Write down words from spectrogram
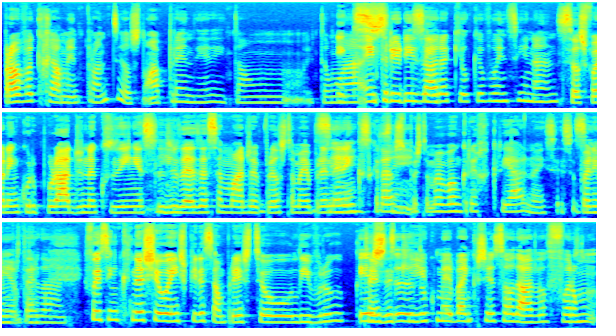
prova que realmente, pronto, eles estão a aprender e estão, estão a interiorizar sim. aquilo que eu vou ensinando. Se eles forem incorporados na cozinha, se sim. lhes des essa margem para eles também aprenderem, sim, que se calhar depois também vão querer recriar, não é? Isso é super é importante. É. Foi assim que nasceu a inspiração para este teu livro que este tens aqui. do Comer Bem, Crescer Saudável foram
